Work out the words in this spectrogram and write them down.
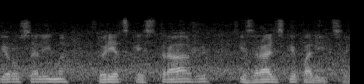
Иерусалима, турецкой стражи, израильской полиции.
